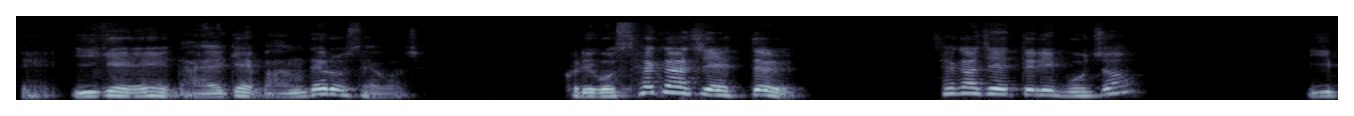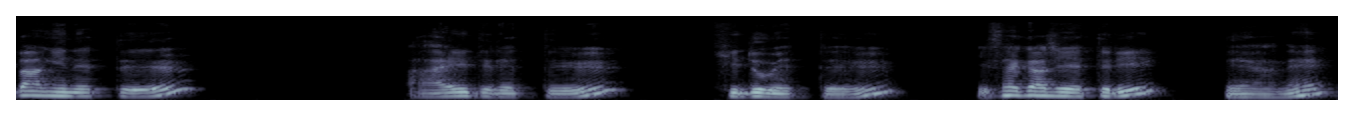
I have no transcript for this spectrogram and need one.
네, 이게 나에게 망대로 세워져. 그리고 세 가지의 뜰. 세 가지의 뜰이 뭐죠? 이방인의 뜰, 아이들의 뜰, 기도의 뜰. 이 세 가지의 뜰이 내 안에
